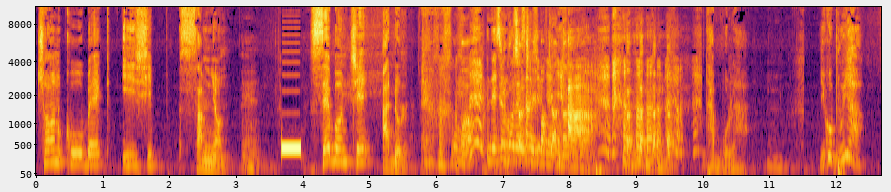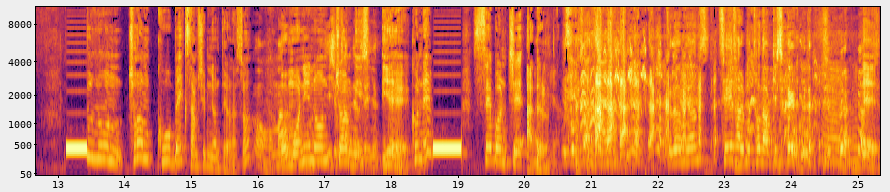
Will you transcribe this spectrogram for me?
1923년 세 번째 아들 어머. 근데 일곱 살 차이밖에 안 1930년이야. 나는데. 아. 다 몰라 이거 뭐야 는 1930년 태어나서 어, 어머니는 23전 년생이야? 예 근데 세 번째 아들 일곱. 그러면 세 살부터 낳기 시작했는데. 예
